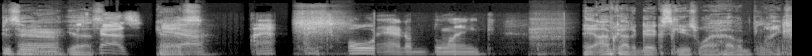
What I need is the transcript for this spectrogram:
Kazuda, yes, Kaz. Kaz. Yeah. I, I totally had a blank. Hey, I've got a good excuse why I have a blank.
